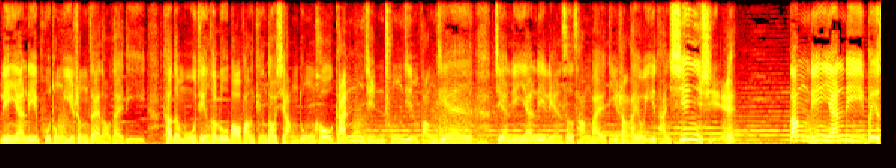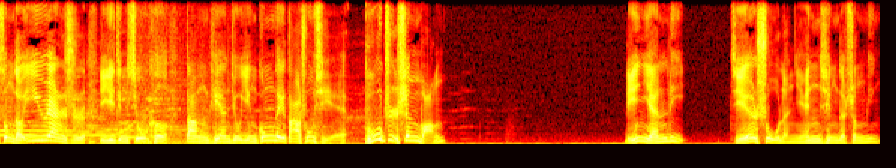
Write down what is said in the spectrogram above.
林延丽扑通一声栽倒在地。她的母亲和卢宝芳听到响动后，赶紧冲进房间，见林延丽脸色苍白，地上还有一滩鲜血。当林延丽被送到医院时，已经休克，当天就因宫内大出血不治身亡。林延丽结束了年轻的生命，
